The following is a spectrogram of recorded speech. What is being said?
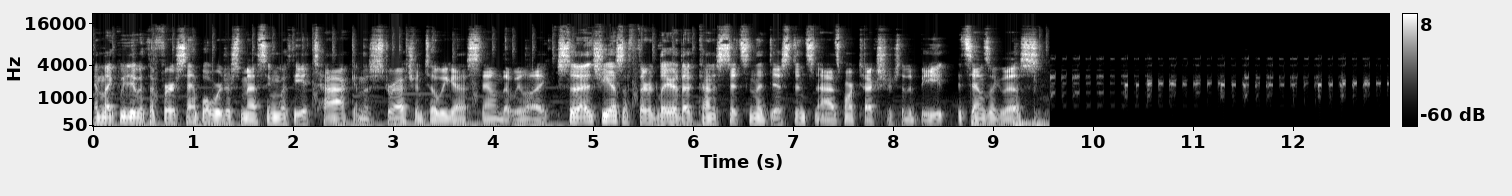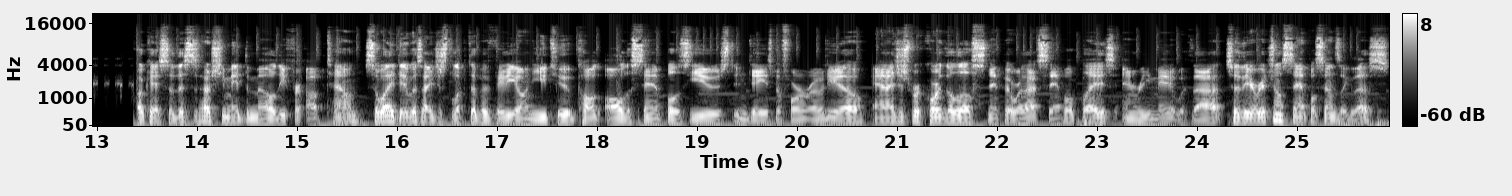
And like we did with the first sample, we're just messing with the attack and the stretch until we get a sound that we like. So then she has a third layer that kind of sits in the distance and adds more texture to the beat. It sounds like this. Okay, so this is how she made the melody for Uptown. So what I did was I just looked up a video on YouTube called All the Samples Used in Days Before Rodeo, and I just recorded the little snippet where that sample plays and remade it with that. So the original sample sounds like this.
